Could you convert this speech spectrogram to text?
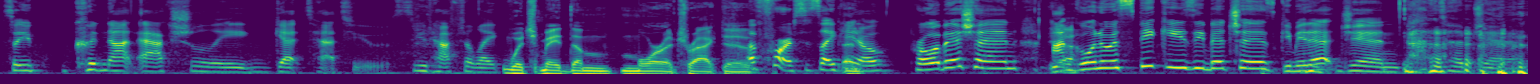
So you could not actually get tattoos. You'd have to like which made them more attractive. Of course, it's like you know, prohibition. Yeah. I'm going to a speakeasy, bitches. Give me that gin, bathtub gin.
